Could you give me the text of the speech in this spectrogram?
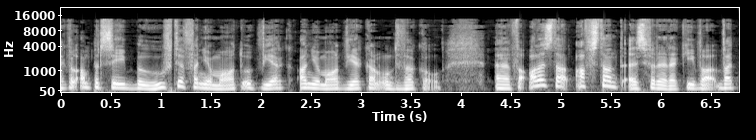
ek wil amper sê behoefte van jou maat ook weer aan jou maat weer kan ontwikkel. Uh vir alles daar afstand is vir 'n rukkie wat wat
